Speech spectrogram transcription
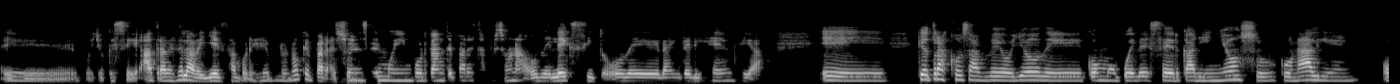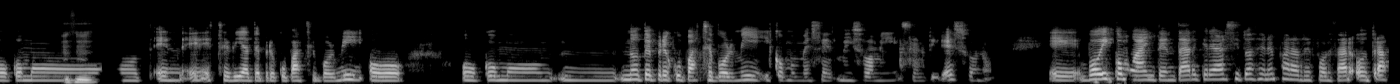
eh, pues yo qué sé, a través de la belleza, por ejemplo, ¿no? Que para, suelen ser muy importante para esta persona, o del éxito, o de la inteligencia. Eh, ¿Qué otras cosas veo yo de cómo puede ser cariñoso con alguien? O cómo en, este día te preocupaste por mí, o, o cómo mm, no te preocupaste por mí y cómo me, me hizo a mí sentir eso, ¿no? Eh, voy como a intentar crear situaciones para reforzar otras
